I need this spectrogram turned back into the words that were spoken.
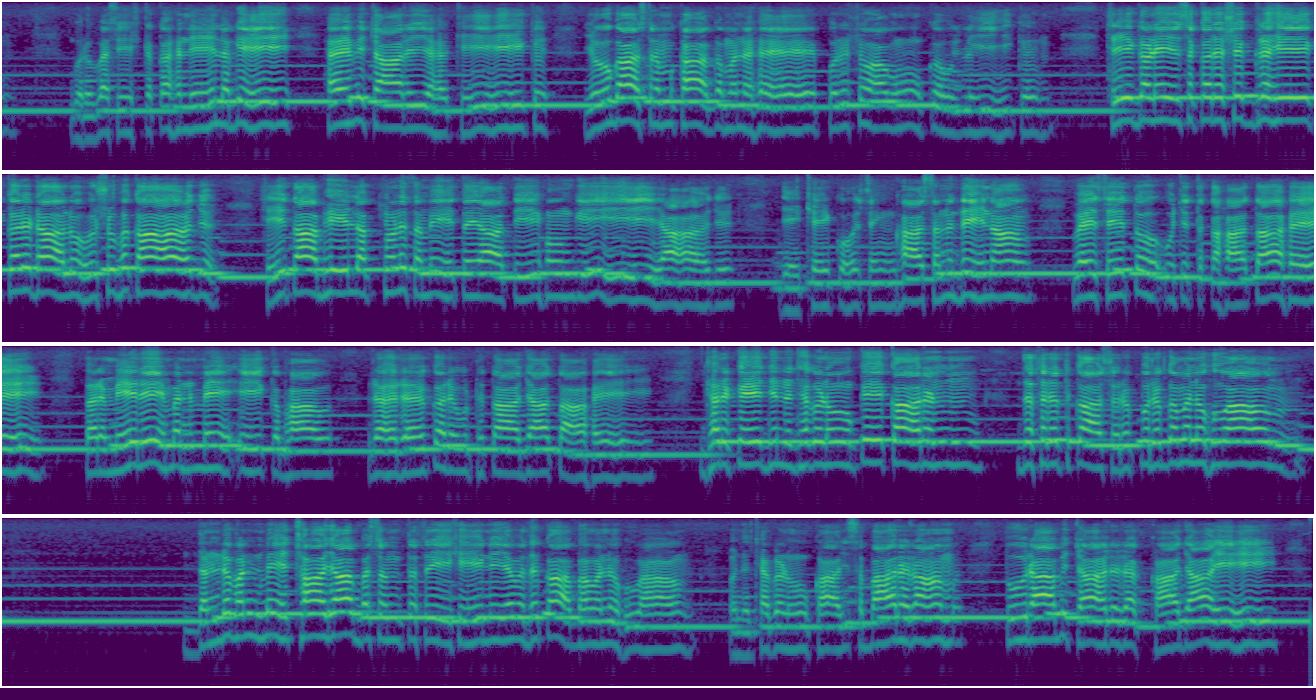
गुरु वशिष्ठ कहने लगे, है विचार यह ठीक। योगाश्रम का गमन है, पुरुषों कौलिक श्री गणेश कर शीघ्र ही कर डालो शुभ काज। सीता भी लक्ष्मण समेत आती होंगी आज। जेठे को सिंहासन देना, वैसे तो उचित कहता है। पर मेरे मन में एक भाव रह रह कर उठता जाता है। घर के जिन झगड़ों के कारण दशरथ का सुरपुर गमन हुआ दंडवन में छाया बसंत श्रीहीन यवध का भवन हुआ। उन झगड़ों का इस बार राम पूरा विचार रखा जाए।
